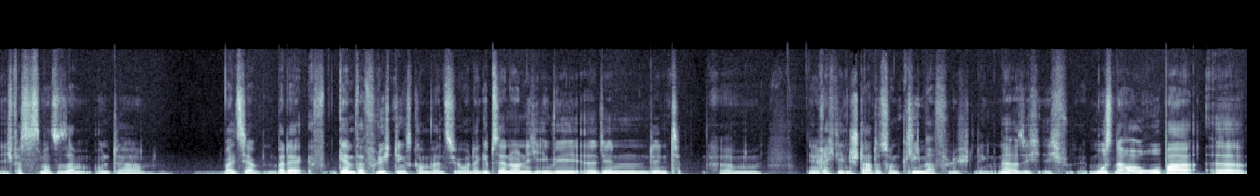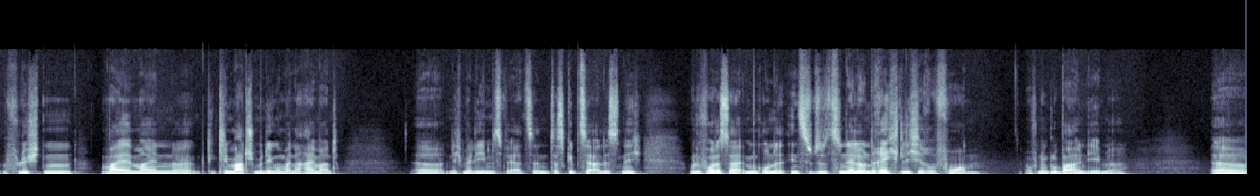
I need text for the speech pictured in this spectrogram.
ich fasse das mal zusammen, unter weil es ja bei der Genfer Flüchtlingskonvention, da gibt es ja noch nicht irgendwie äh, den, den, ähm, den rechtlichen Status von Klimaflüchtling. Ne? Also ich, ich muss nach Europa äh, flüchten, weil meine, die klimatischen Bedingungen meiner Heimat äh, nicht mehr lebenswert sind. Das gibt es ja alles nicht. Und du forderst ja im Grunde institutionelle und rechtliche Reformen auf einer globalen Ebene. Äh,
